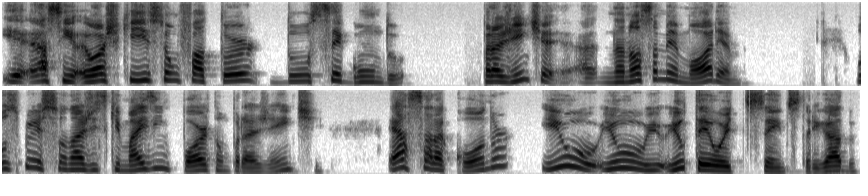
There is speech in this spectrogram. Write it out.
e, assim, eu acho que isso é um fator do segundo. Pra gente, na nossa memória, os personagens que mais importam pra gente é a Sarah Connor e o, e o, e o T-800, tá ligado?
